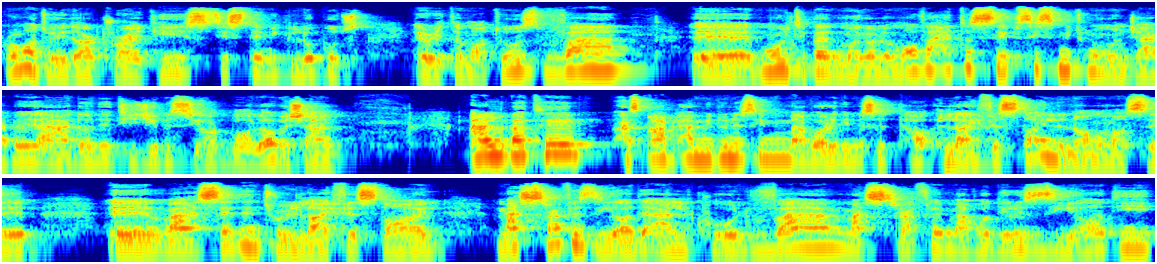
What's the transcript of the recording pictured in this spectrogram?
rheumatoid arthritis systemic lupus erythematosus و multiple myeloma و حتی sepsis می‌تونه منجر به اعداد TG بسیار بالا بشن. البته از قبل هم می‌دونستیم مواردی مثل lifestyle نامناسب و sedentary lifestyle مصرف زیاد الکل و مصرف مقادیر زیادی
